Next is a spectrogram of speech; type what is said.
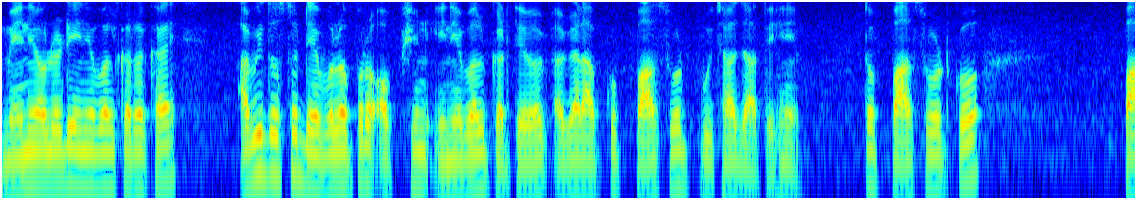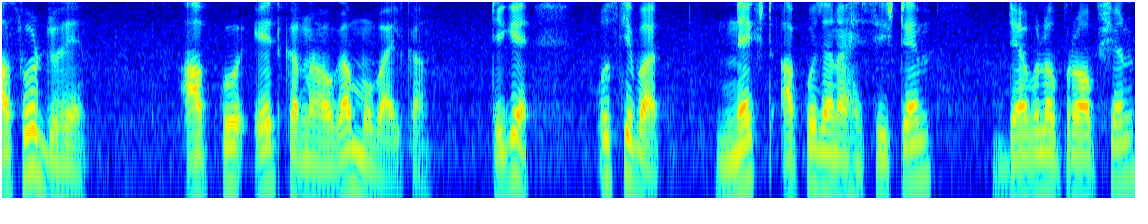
मैंने ऑलरेडी इनेबल कर रखा है। अभी दोस्तों डेवलपर ऑप्शन इनेबल करते वक्त अगर आपको पासवर्ड पूछा जाते हैं तो पासवर्ड को पासवर्ड जो है आपको ऐड करना होगा मोबाइल का, ठीक है? उसके बाद नेक्स्ट आपको जाना है सिस्टम, डेवलपर ऑप्शन,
